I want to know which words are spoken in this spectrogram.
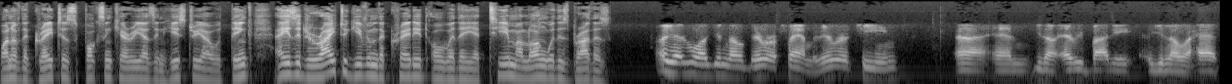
one of the greatest boxing careers in history, I would think. Is it right to give him the credit, or were they a team along with his brothers? Oh yeah, well, you know, they were a family. They were a team, uh, and you know, everybody, you know, had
